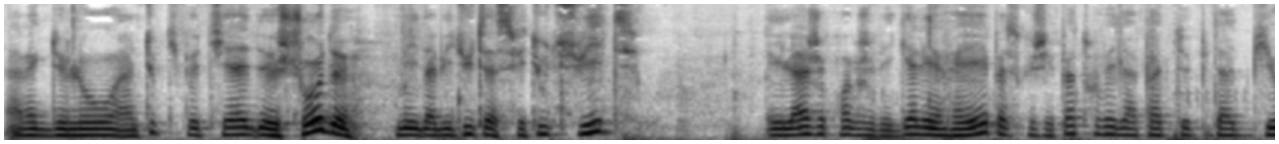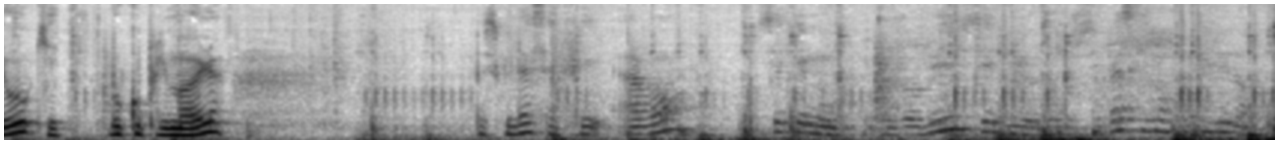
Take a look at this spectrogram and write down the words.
avec de l'eau un tout petit peu tiède, euh, chaude, mais d'habitude, ça se fait tout de suite. Et là, je crois que je vais galérer parce que j'ai pas trouvé de la pâte de date bio qui est beaucoup plus molle. Parce que là, ça fait avant, c'était mou. Aujourd'hui, c'est dur. Donc, je sais pas ce qu'ils ont foutu dedans.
